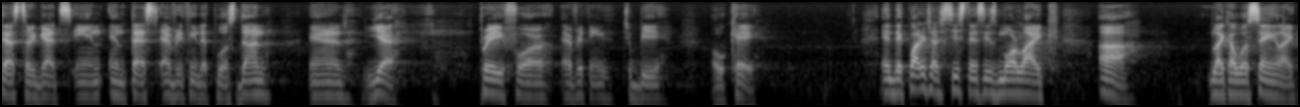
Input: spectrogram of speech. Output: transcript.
tester gets in and tests everything that was done, and yeah, pray for everything to be okay. And the quality assistance is more like, uh, like I was saying, like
